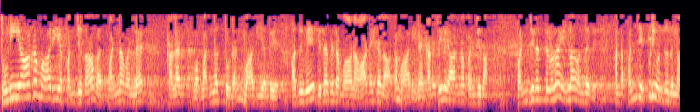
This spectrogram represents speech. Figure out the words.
துணியாக மாறிய பஞ்சுதான் வண்ண வண்ண கலர் வண்ணத்துடன் மாறியது. அதுவே விதவிதமான ஆடைகளாக மாறின. கடைசியில யாருன்னா பஞ்சுதான். பஞ்சிடத்துலதான் எல்லாம் வந்தது. அந்த பஞ்சு எப்படி வந்ததுன்னா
